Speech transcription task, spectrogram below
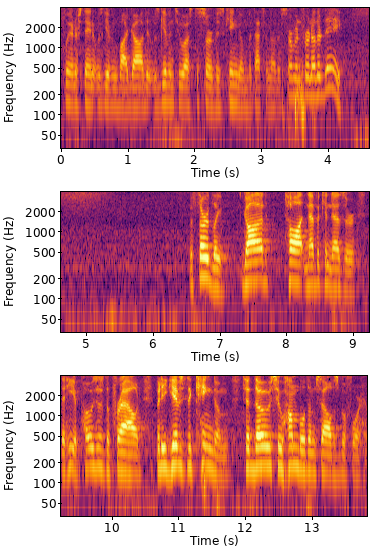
if we understand it was given by God, that it was given to us to serve His kingdom. But that's another sermon for another day. But thirdly, God taught Nebuchadnezzar that he opposes the proud, but he gives the kingdom to those who humble themselves before him.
